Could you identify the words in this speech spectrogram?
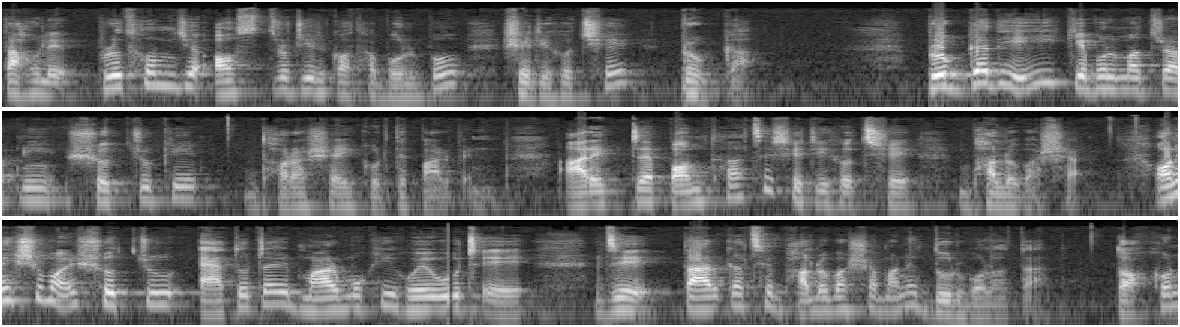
তাহলে প্রথম যে অস্ত্রটির কথা বলব, সেটি হচ্ছে প্রজ্ঞা। প্রজ্ঞা দিয়েই কেবলমাত্র আপনি শত্রুকে ধরাশায়ী করতে পারবেন। আরেকটা পন্থা আছে, সেটি হচ্ছে ভালোবাসা। অনেক সময় শত্রু এতটাই মারমুখী হয়ে ওঠে যে তার কাছে ভালোবাসা মানে দুর্বলতা। তখন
